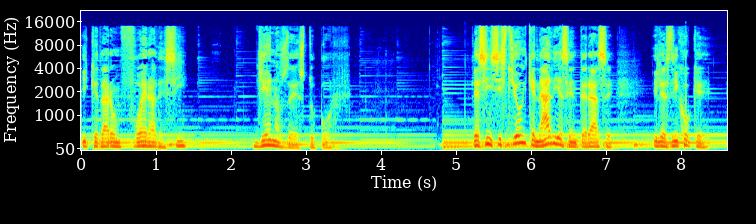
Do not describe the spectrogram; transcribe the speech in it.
y quedaron fuera de sí, llenos de estupor. Les insistió en que nadie se enterase y les dijo que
